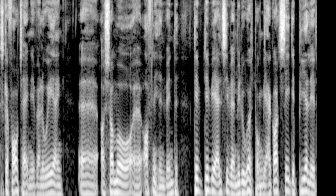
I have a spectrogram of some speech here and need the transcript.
skal foretage en evaluering øh, og så må øh, offentligheden vente. Det, det vil altid være mit udgangspunkt. Jeg kan godt se, at det bliver lidt,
